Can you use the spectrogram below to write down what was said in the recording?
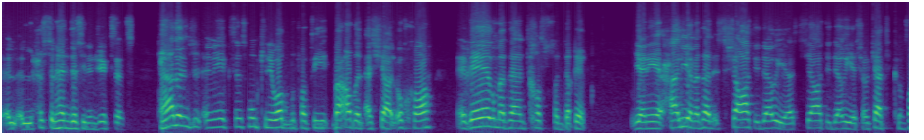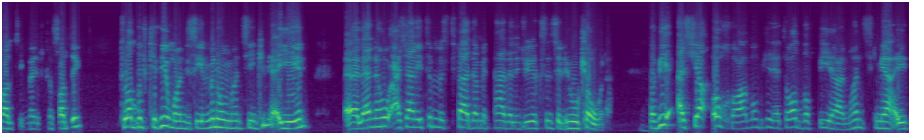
الحس الهندسي ال engineering sense. هذا ال engineering sense ممكن يوظفه في بعض الأشياء الأخرى غير مثلا تخصص الدقيق. يعني حاليا مثلا استشارات إدارية استشارات إدارية شركات consulting management consulting توظف كثير مهندسين منهم مهندسين كيميائيين آه، لأنه عشان يتم استفادة من هذا ال engineering sense اللي هو كونه. ففي أشياء أخرى ممكن يتوظف فيها المهندس الكيميائي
